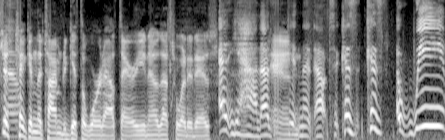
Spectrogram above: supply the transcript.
just so. taking the time to get the word out there. You know, that's what it is. And yeah, that's And- getting it out to because because we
